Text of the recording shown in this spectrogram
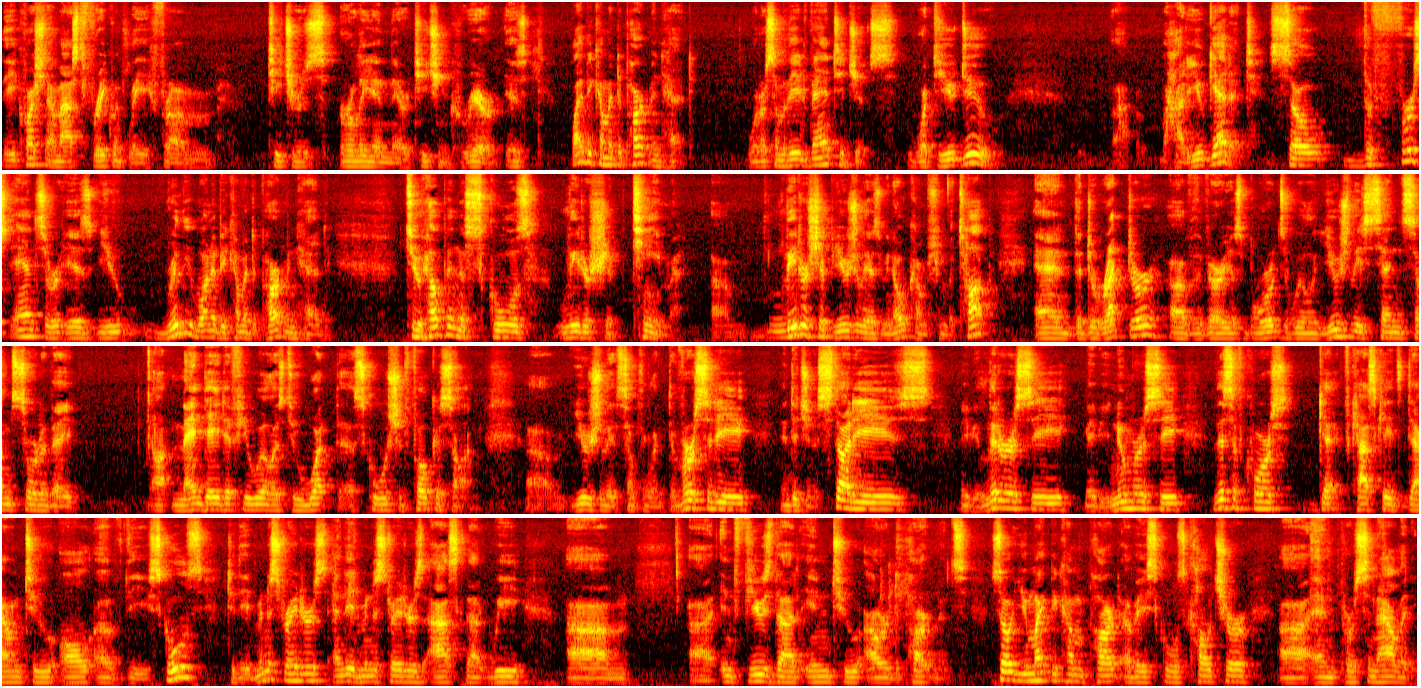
The question I'm asked frequently from teachers early in their teaching career is why become a department head? What are some of the advantages? What do you do? How do you get it? So, the first answer is you really want to become a department head to help in the school's leadership team. Um, leadership, usually, as we know, comes from the top, and the director of the various boards will usually send some sort of a uh, mandate, if you will, as to what a school should focus on. Um, usually it's something like diversity, indigenous studies, maybe literacy, maybe numeracy. This, of course, get, cascades down to all of the schools, to the administrators, and the administrators ask that we um, uh, infuse that into our departments. So you might become part of a school's culture uh, and personality.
